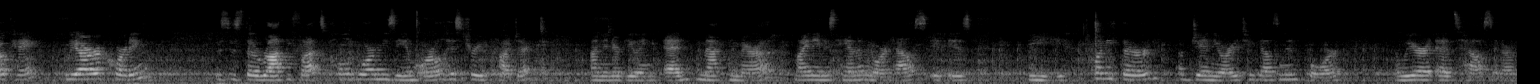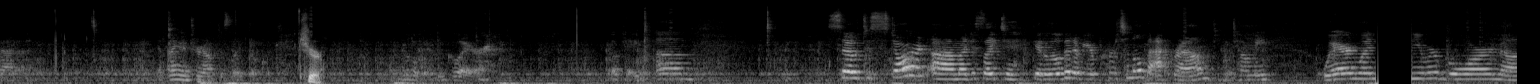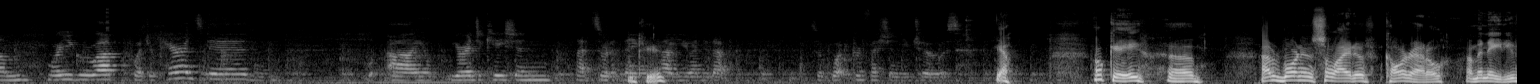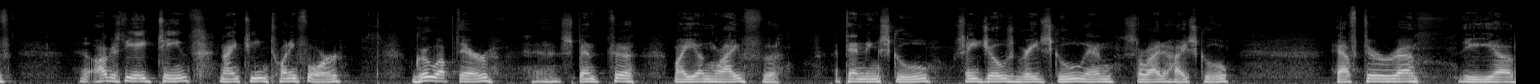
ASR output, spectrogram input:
Okay, we are recording. This is the Rocky Flats Cold War Museum Oral History Project. I'm interviewing Ed McNamara. My name is Hannah Nordhaus. It is the 23rd of January 2004, and we are at Ed's house in Arvada. I'm going to turn off this light real quick. Sure. A little bit of glare. Okay. Um, so to start, um, I'd just like to get a little bit of your personal background. If you can tell me where and when were born, um, where you grew up, what your parents did, and, uh, you know, your education, that sort of thing, Okay. and how you ended up, so what profession you chose. Yeah. Okay. Uh, I was born in Salida, Colorado. I'm a native. August the 18th, 1924. Grew up there. Uh, spent uh, my young life uh, attending school, St. Joe's Grade School and Salida High School. After uh, the uh,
